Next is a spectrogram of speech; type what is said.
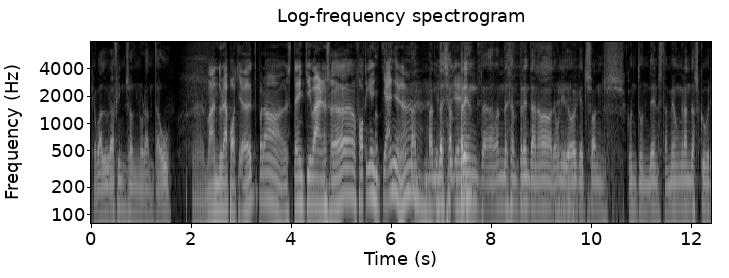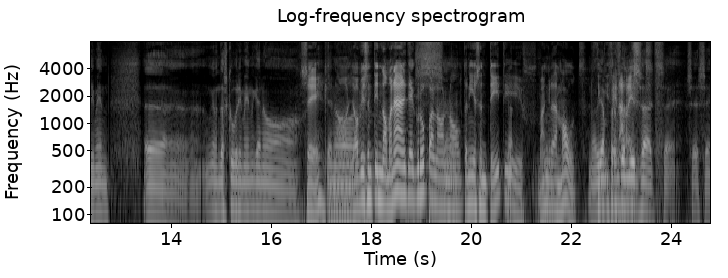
que va durar fins al 91. Eh, Van durar poquet, però els temps hi van ser fot i encanya, eh? Van, van deixar empremta, van deixar empremta, no, sí. déu-n'hi-do, aquests sons contundents, també un gran descobriment, eh, un gran descobriment que no... Sí, que que no... no- jo havia sentit nomenar aquest grup, però no, Sí. no el tenia sentit i uf, m'ha agradat molt. No havíem profunditzat, sí, sí, sí.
